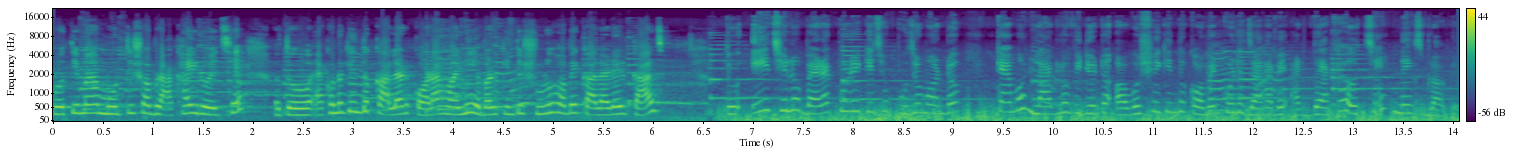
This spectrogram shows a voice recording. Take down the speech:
প্রতিমা মূর্তি সব রাখাই রয়েছে। তো এখনও কিন্তু কালার করা হয়নি, এবার কিন্তু শুরু হবে কালারের কাজ। তো এই ছিল ব্যারাকপুরের কিছু পুজো মণ্ডপ। কেমন লাগল ভিডিওটা অবশ্যই কিন্তু কমেন্ট করে জানাবে। আর দেখা হচ্ছে নেক্সট ব্লগে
